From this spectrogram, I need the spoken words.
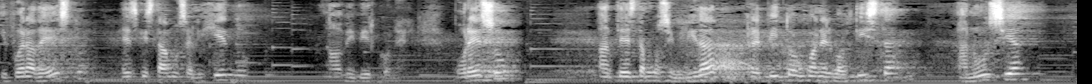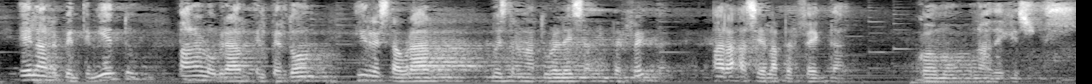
Y fuera de esto es que estamos eligiendo no vivir con Él. Por eso, ante esta posibilidad, repito, Juan el Bautista anuncia el arrepentimiento para lograr el perdón y restaurar nuestra naturaleza imperfecta para hacerla perfecta como la de Jesús.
